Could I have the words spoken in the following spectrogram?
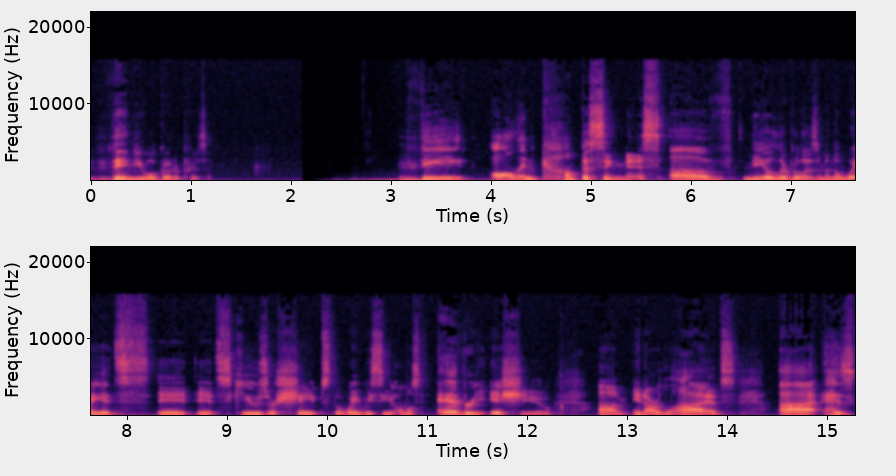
then you will go to prison. The all encompassingness of neoliberalism and the way it's it, it skews or shapes the way we see almost every issue um, in our lives uh, has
